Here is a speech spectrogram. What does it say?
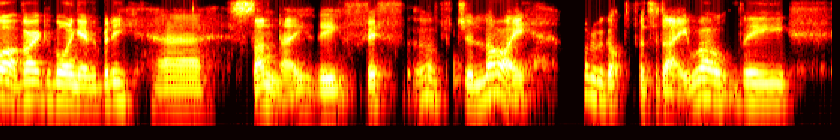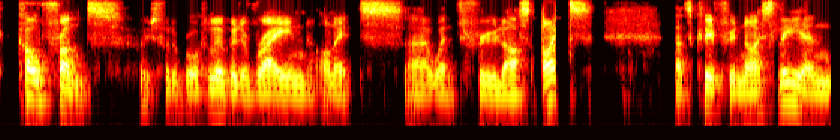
Well, very good morning, everybody. Uh, Sunday, the 5th of July. What have we got for today? Well, the cold front, which sort of brought a little bit of rain on it, uh, went through last night. That's cleared through nicely, and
